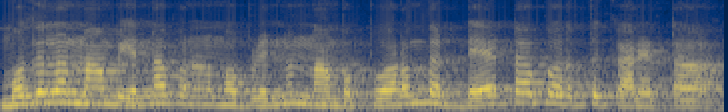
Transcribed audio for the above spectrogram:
முதல்ல நாம் என்ன பண்ணணும் அப்படின்னா நம்ம பிறந்த டேட் ஆஃப் பர்த்து கரெக்டாக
